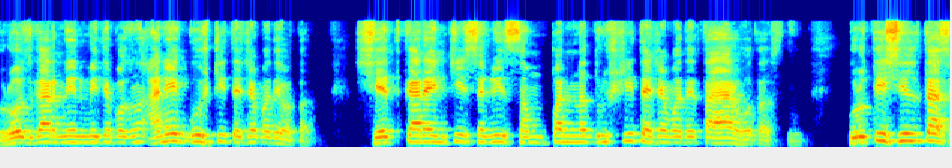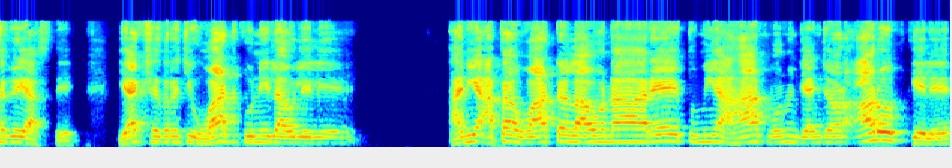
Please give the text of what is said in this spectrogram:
रोजगार निर्मितीपासून अनेक गोष्टी त्याच्यामध्ये होतात. शेतकऱ्यांची सगळी संपन्न दृष्टी त्याच्यामध्ये तयार होत असते. कृतिशीलता सगळी असते. या क्षेत्राची वाट कुणी लावलेली आहे? आणि आता वाट लावणारे तुम्ही आहात म्हणून ज्यांच्यावर आरोप केले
